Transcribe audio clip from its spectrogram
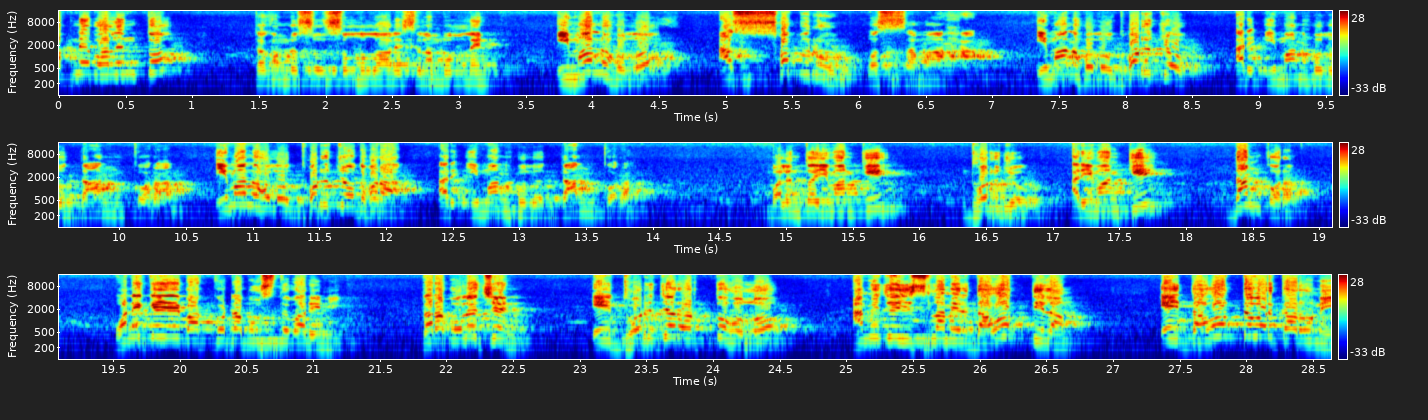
আপনি বলেন তো। তখন রসুল আলাইসাল্লাম বললেন ইমান হলো ইমান হলো ধৈর্য আর ইমান হলো দান করা। ইমান হলো ধৈর্য ধরা আর ইমান হলো দান করা। বলেন তো ইমান কি? ধৈর্য আর ইমান কি? দান করা। অনেকে এই বাক্যটা বুঝতে পারেনি। তারা বলেছেন, এই ধৈর্যের অর্থ হলো, আমি যে ইসলামের দাওয়াত দিলাম, এই দাওয়াত দেওয়ার কারণে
